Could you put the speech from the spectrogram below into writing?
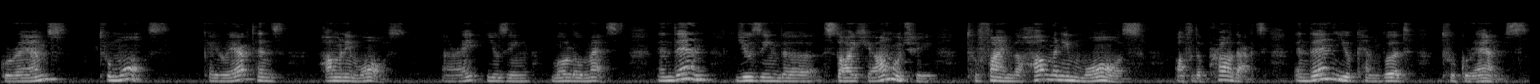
grams to moles. Okay, reactants, how many moles? All right, using molar mass. And then using the stoichiometry to find how many moles of the products, and then you convert to grams.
